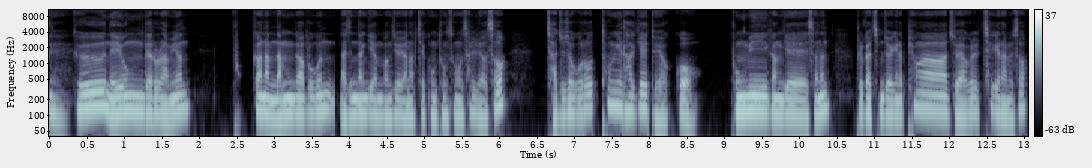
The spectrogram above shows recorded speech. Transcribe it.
네. 그 내용대로라면 북과 남, 남과 북은 낮은 단계 연방제 연합체 공통성을 살려서 자주적으로 통일하게 되었고 북미 관계에서는 불가침조약이나 평화 조약을 체결하면서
